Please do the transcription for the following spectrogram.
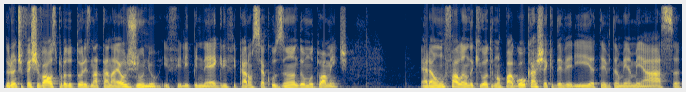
Durante o festival, os produtores Natanael Júnior e Felipe Negre ficaram se acusando mutuamente. Era um falando que o outro não pagou o cachê que deveria, teve também ameaça,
